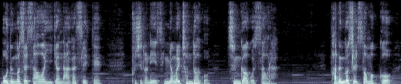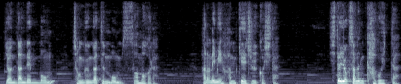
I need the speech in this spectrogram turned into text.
모든 것을 싸워 이겨 나갔을 때 부지런히 생명을 전도하고 증거하고 싸워라. 받은 것을 써먹고 연단된 몸, 정금 같은 몸 써먹어라. 하나님이 함께 해줄 것이다. 시대 역사는 가고 있다.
